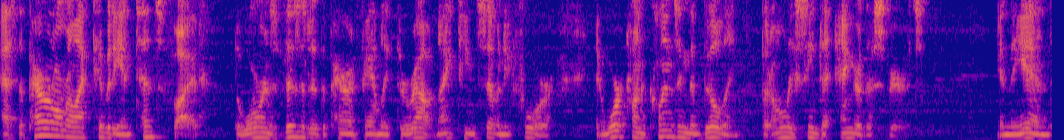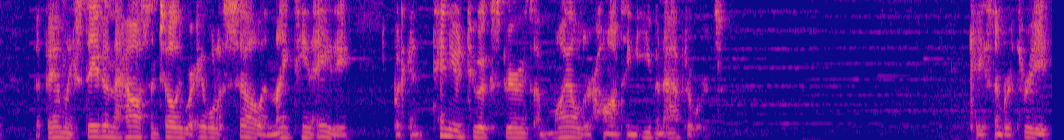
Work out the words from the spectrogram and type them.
As the paranormal activity intensified, the Warrens visited the Perron family throughout 1974 and worked on cleansing the building, but only seemed to anger the spirits. In the end, the family stayed in the house until they were able to sell in 1980, but continued to experience a milder haunting even afterwards. Case number three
